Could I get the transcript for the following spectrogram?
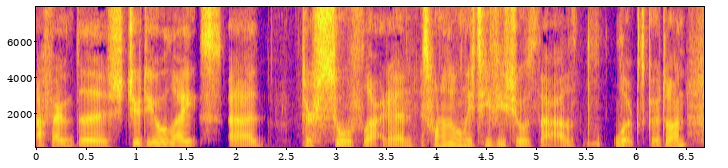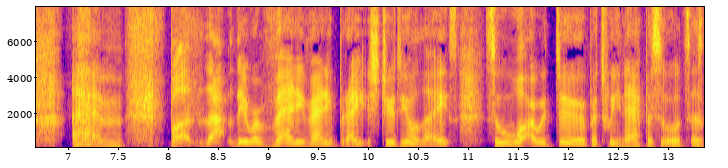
I found the studio lights. Uh, they're so flattering. It's one of the only TV shows that I looked good on. Um, but that they were very, very bright studio lights. So what I would do between episodes is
